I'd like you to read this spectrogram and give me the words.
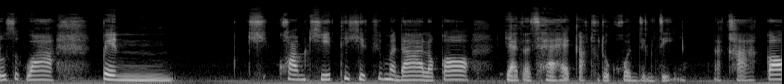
รู้สึกว่าเป็นความคิดที่คิดขึ้นมาได้ แล้วก็อยากจะแชร์ให้กับทุกๆคนจริง ๆนะคะ ก็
